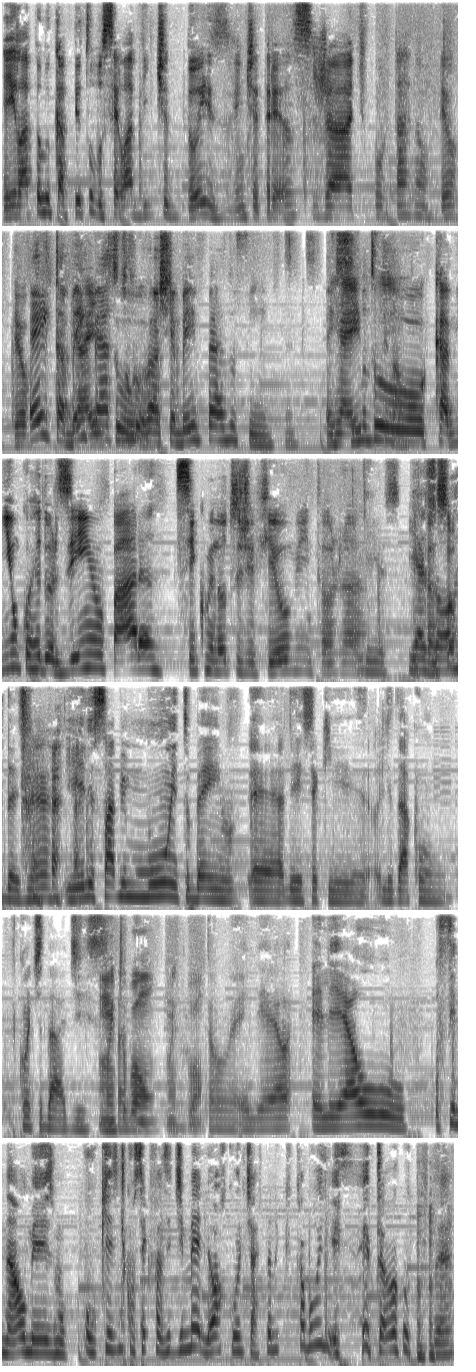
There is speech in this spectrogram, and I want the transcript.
E lá pelo capítulo, sei lá, 22, 23, já, tipo, tá, não, deu, deu. Eita, bem perto tu... do. Acho que é bem perto do fim. É e aí tu caminha um corredorzinho, para, cinco minutos de filme, então já. Isso. E as cansou. hordas, né? e ele sabe muito bem é, desse aqui, lidar com quantidades. Muito bom, muito bom. Então ele é, ele é o o final mesmo, o que a gente consegue fazer de melhor com o Uncharted, que acabou ali. Então, né?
